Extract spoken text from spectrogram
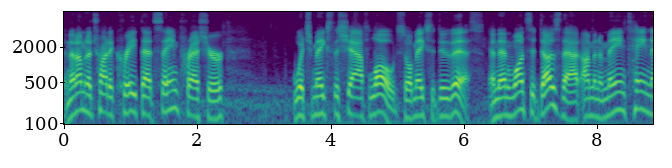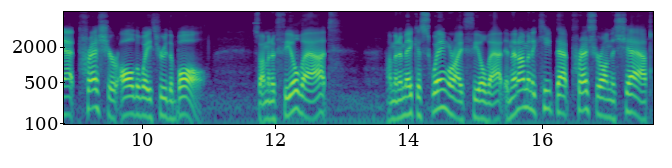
And then I'm going to try to create that same pressure which makes the shaft load. So it makes it do this. And then once it does that, I'm going to maintain that pressure all the way through the ball. So I'm going to feel that. I'm going to make a swing where I feel that. And then I'm going to keep that pressure on the shaft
